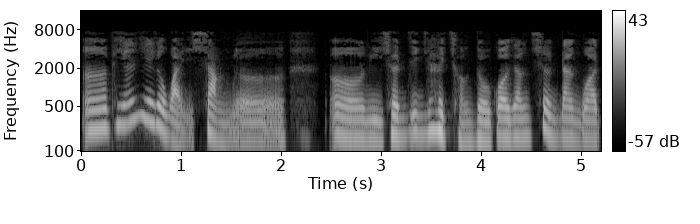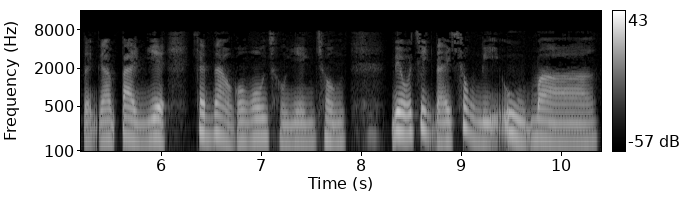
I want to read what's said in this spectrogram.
呃，平安夜的晚上呢，呃，你曾经在床头挂上圣诞花，等到半夜圣诞老公公从烟囱溜进来送礼物吗？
